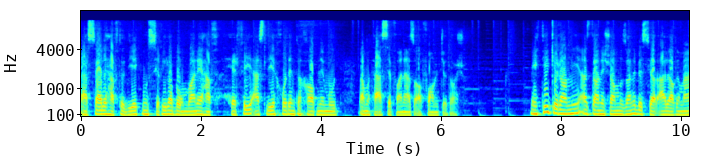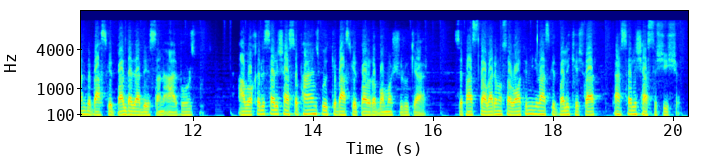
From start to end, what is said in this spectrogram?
در سال 71 موسیقی را به عنوان حرفه اصلی خود انتخاب نمود و متاسفانه از آفام جدا شد. مهدی گرامی از دانش آموزان بسیار علاقمند به بسکتبال در دبیرستان البرز بود. اواخر سال 65 بود که بسکتبال را با ما شروع کرد. سپس داور مسابقات مینی بسکتبال کشور در سال 66 شد.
